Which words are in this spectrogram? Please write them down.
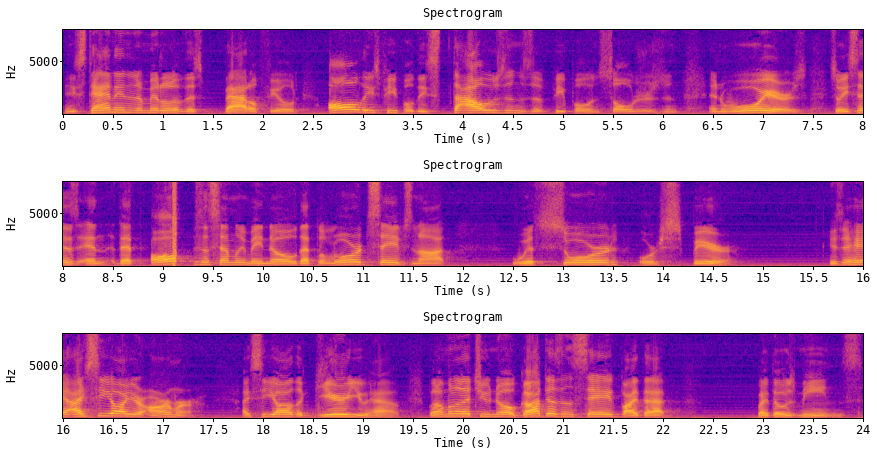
And he's standing in the middle of this battlefield. All these people, these thousands of people and soldiers and, and warriors. So he says, and that all this assembly may know that the Lord saves not with sword or spear. He said, Hey, I see all your armor. I see all the gear you have. But I'm going to let you know God doesn't save by that by those means.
